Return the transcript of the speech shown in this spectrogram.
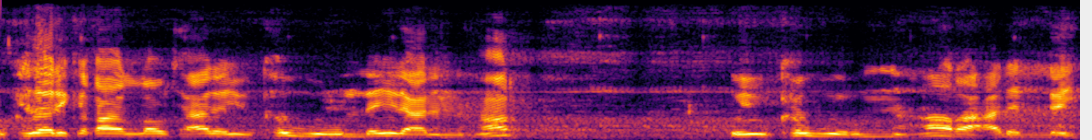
وكذلك قال الله تعالى يكور الليل على النهار ويكور النهار على الليل.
